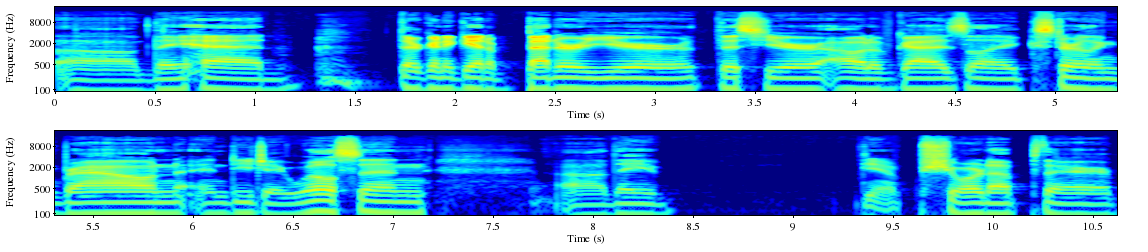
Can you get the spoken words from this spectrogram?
Uh, they had they're going to get a better year this year out of guys like Sterling Brown and DJ Wilson. Uh, they you know shored up their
